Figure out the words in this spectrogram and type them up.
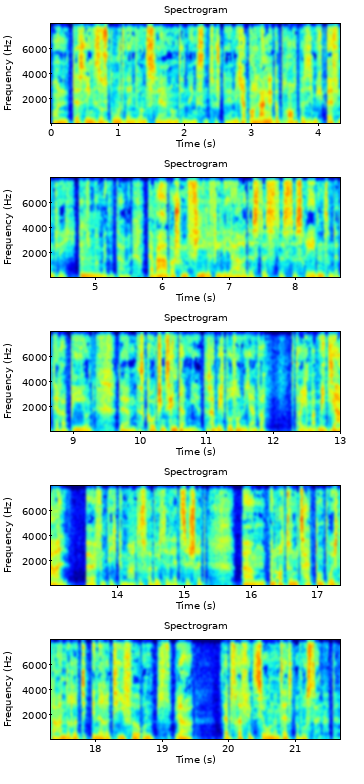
Und deswegen ist es gut, wenn wir uns lernen, unseren Ängsten zu stellen. Ich habe noch lange gebraucht, bis ich mich öffentlich dazu mhm. committed habe. Da war aber schon viele, viele Jahre des, des, des, des Redens und der Therapie und der, des Coachings hinter mir. Das habe ich bloß noch nicht einfach, sage ich mal, medial öffentlich gemacht. Das war wirklich der letzte Schritt. Ähm, und auch zu einem Zeitpunkt, wo ich eine andere innere Tiefe und ja, Selbstreflexion und Selbstbewusstsein hatte.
